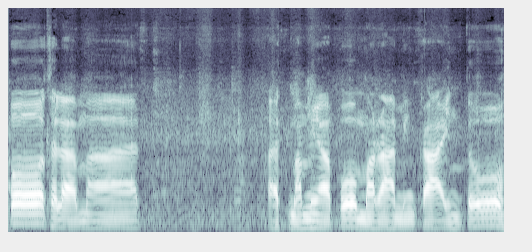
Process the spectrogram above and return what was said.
po, salamat. At mamaya po maraming kain to.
